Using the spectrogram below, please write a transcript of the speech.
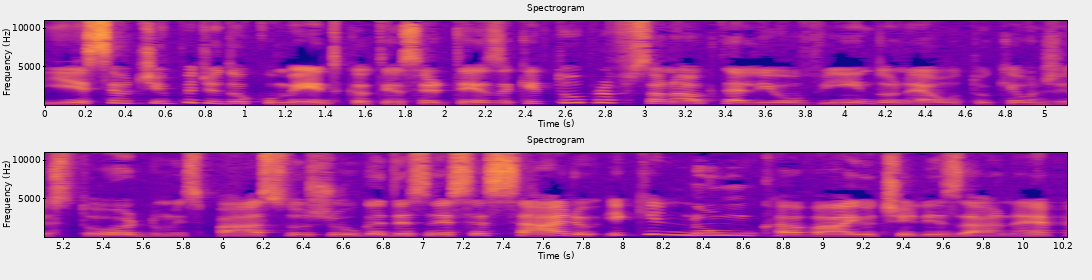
E esse é o tipo de documento que eu tenho certeza que tu, profissional que está ali ouvindo, né, ou tu que é um gestor de um espaço, julga desnecessário e que nunca vai utilizar, né?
